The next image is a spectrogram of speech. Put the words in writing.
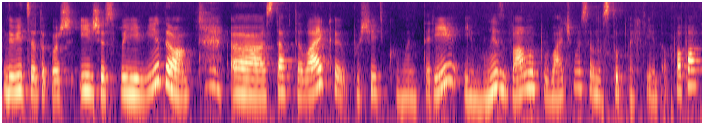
Дивіться також інші свої відео. Е, Ставте лайки, пишіть коментарі, і ми з вами побачимося в наступних відео. Па-па!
